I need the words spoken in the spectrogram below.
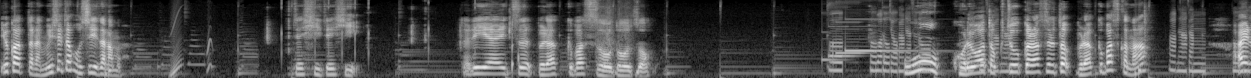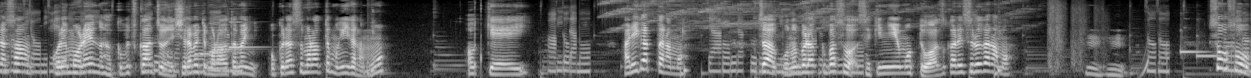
よかったら見せてほしいだなも。ぜひぜひ。とりあえず、ブラックバスをどうぞ。おお、これは特徴からするとブラックバスかな？アイラさん、これも例の博物館長に調べてもらうために送らせてもらってもいいだろも？オッケー。ありがったらも。じゃあこのブラックバスは責任を持ってお預かりするだらも。ふんふん。そうそう。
